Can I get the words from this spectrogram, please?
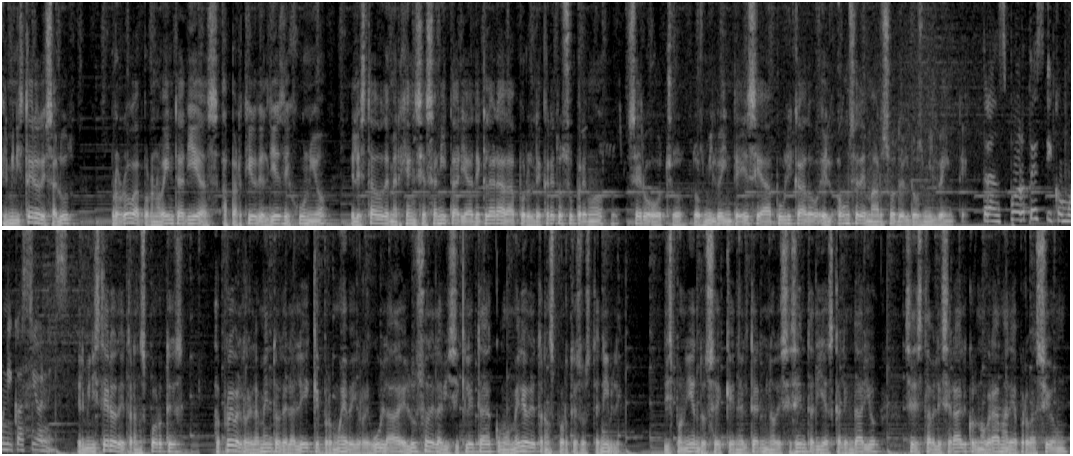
El Ministerio de Salud prorroga por 90 días a partir del 10 de junio el estado de emergencia sanitaria declarada por el Decreto Supremo 08-2020 SA publicado el 11 de marzo del 2020. Transportes y comunicaciones. El Ministerio de Transportes aprueba el reglamento de la ley que promueve y regula el uso de la bicicleta como medio de transporte sostenible, disponiéndose que en el término de 60 días calendario se establecerá el cronograma de aprobación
